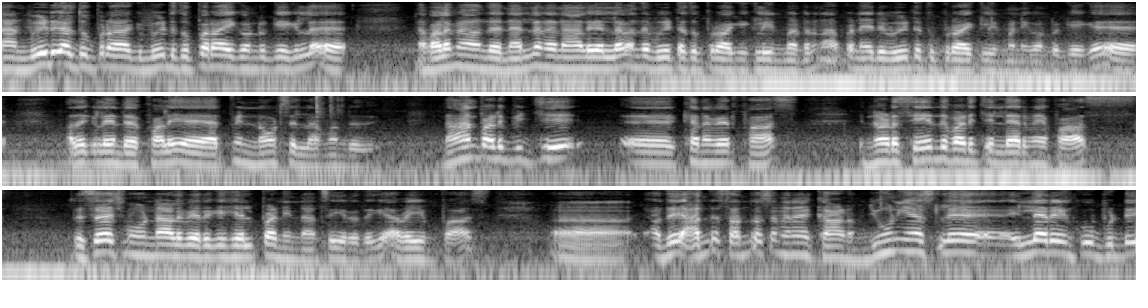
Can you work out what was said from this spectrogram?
நான் வீடுகள் துப்புராக்கி வீடு துப்புராக்கி கொண்டிருக்கையில் நான் வளமே வந்து நல்ல நாளுகளில் வந்து வீட்டை துப்புராக்கி க்ளீன் பண்ணுறேன் அப்போ நேற்று வீட்டை துப்புராக்கி க்ளீன் பண்ணி கொண்டிருக்கேக்க அதுக்குள்ள இந்த பழைய அட்மின் நோட்ஸ் எல்லாம் வந்தது. நான் படிப்பிச்சு கனவேர் பாஸ் என்னோட சேர்ந்து படித்த எல்லாருமே பாஸ் ரிசர்ச் மூணு நாலு பேருக்கு ஹெல்ப் பண்ணி நான் செய்கிறதுக்கு அவையும் பாஸ் அது அந்த சந்தோஷம் எனக்கு காணும். ஜூனியர்ஸில் எல்லாரையும் கூப்பிட்டு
